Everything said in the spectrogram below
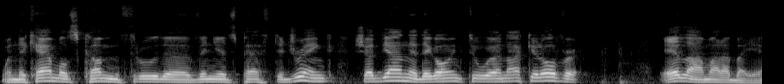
When the camels come through the vineyard's path to drink, שדיאנה, they're going to uh, knock it over. אלא אמר אביי,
